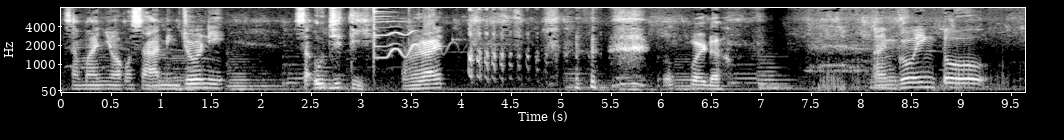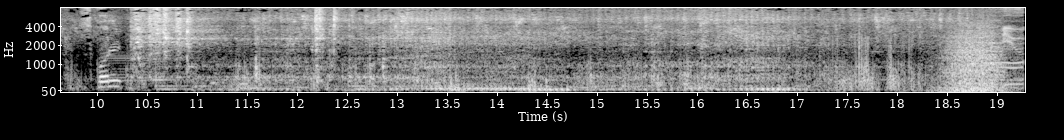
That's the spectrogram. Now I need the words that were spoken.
Samahan niyo ako sa aming journey sa UGT. Alright? Awkward ah. I'm going to school. few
